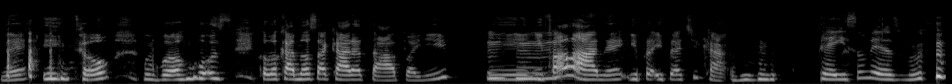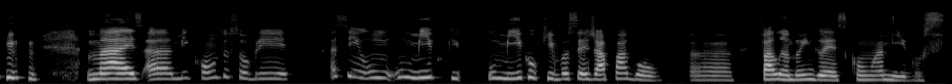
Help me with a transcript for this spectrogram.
né? Então, vamos colocar nossa cara a tapa aí e, uhum. e falar, né? E, pra, e praticar. É isso mesmo. Mas uh, me conta sobre assim, um, um mico que o mico que você já pagou uh, falando inglês com amigos?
